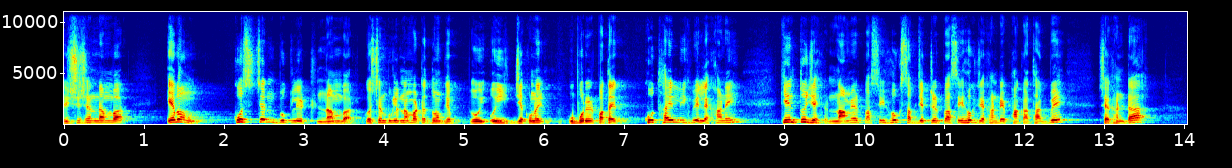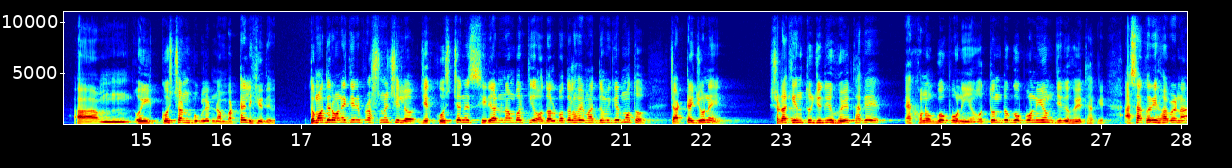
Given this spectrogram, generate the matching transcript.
রেজিস্ট্রেশন নাম্বার এবং question booklet number. Question booklet নাম্বারটা তোমাকে ওই ওই যে কোনো উপরের পাতায় কোথায় লিখবে লেখা নেই। কিন্তু যে নামের পাশেই হোক, সাবজেক্টের পাশেই হোক, যেখানটায় ফাঁকা থাকবে, সেখানটা ওই কোশ্চেন বুকলেট নাম্বারটা লিখে দেবে। তোমাদের অনেকেরই প্রশ্ন ছিল যে কোশ্চেনের সিরিয়াল নাম্বার কি অদল বদল হবে মাধ্যমিকের মতো? চারটে জোনে। সেটা কিন্তু যদি হয়ে থাকে এখনও গোপনীয়, অত্যন্ত গোপনীয় যদি হয়ে থাকে। আশা করি হবে না।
